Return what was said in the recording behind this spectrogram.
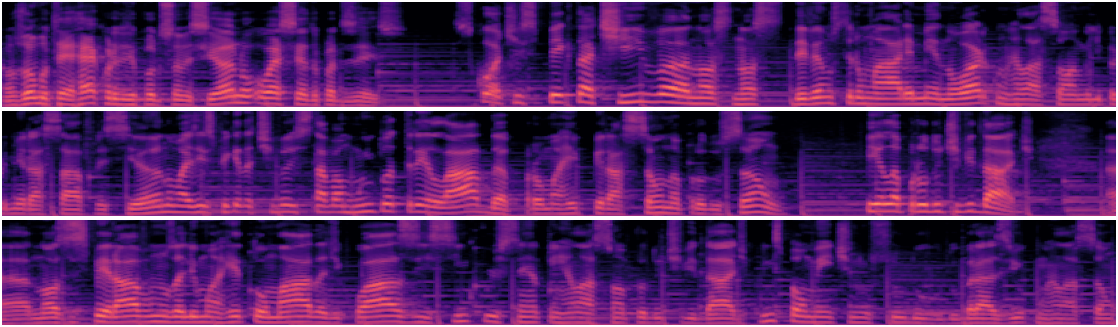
Nós vamos ter recorde de produção esse ano ou é cedo para dizer isso? Scott, expectativa, nós, nós devemos ter uma área menor com relação à milho primeira safra esse ano, mas a expectativa estava muito atrelada para uma recuperação na produção pela produtividade. Uh, nós esperávamos ali uma retomada de quase 5% em relação à produtividade, principalmente no sul do, do, Brasil, com relação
